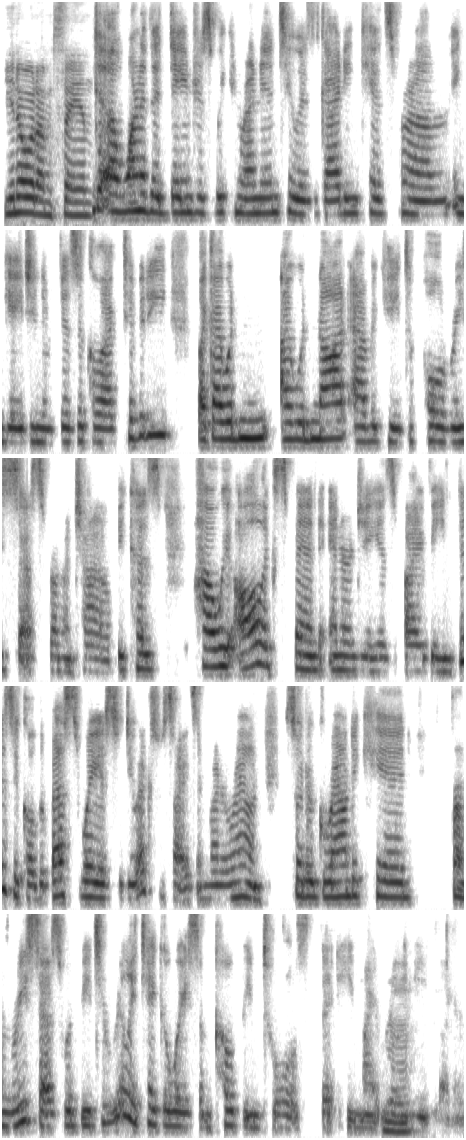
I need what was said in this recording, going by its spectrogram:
you know what I'm saying? Uh, one of the dangers we can run into is guiding kids from engaging in physical activity. Like I would, I would not advocate to pull recess from a child because how we all expend energy is by being physical. The best way is to do exercise and run around. So to ground a kid from recess would be to really take away some coping tools that he might really mm. need later.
